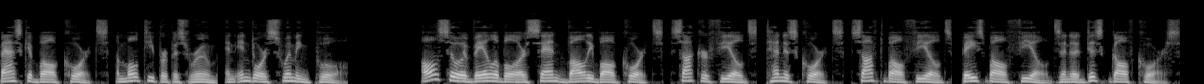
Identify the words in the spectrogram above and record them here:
basketball courts, a multipurpose room, and indoor swimming pool. Also available are sand volleyball courts, soccer fields, tennis courts, softball fields, baseball fields and a disc golf course.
